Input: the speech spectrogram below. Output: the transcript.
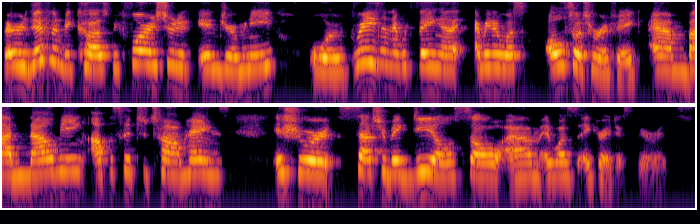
very different because before I shooted in Germany or Greece and everything, I, I mean, it was also terrific. Um, but now being opposite to Tom Hanks is sure such a big deal. So um, it was a great experience.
